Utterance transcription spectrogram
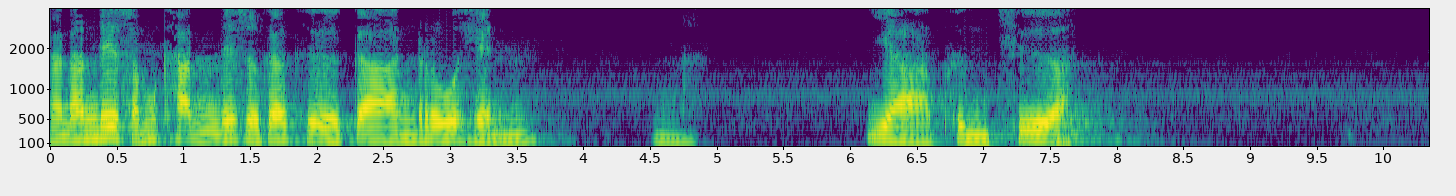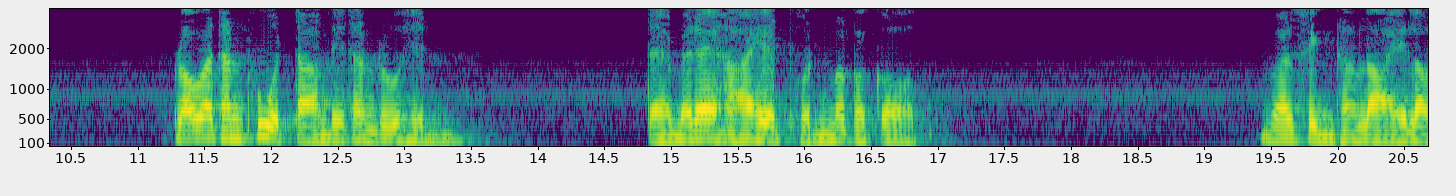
ดังนั้นที่สำคัญที่สุดก็คือการรู้เห็น อย่าพึงเชื่อ เพราะว่าท่านพูดตามที่ท่านรู้เห็น แต่ไม่ได้หาเหตุผลมาประกอบ ว่าสิ่งทั้งหลายเหล่า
